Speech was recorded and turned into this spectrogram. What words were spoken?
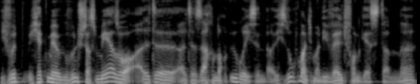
Ich, würd, ich hätte mir gewünscht, dass mehr so alte, alte Sachen noch übrig sind. Also ich suche manchmal die Welt von gestern, ne?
